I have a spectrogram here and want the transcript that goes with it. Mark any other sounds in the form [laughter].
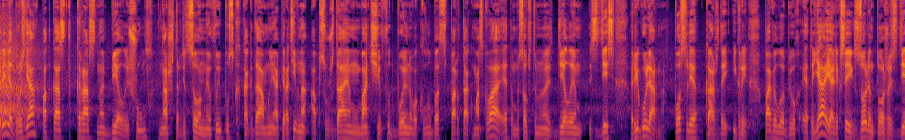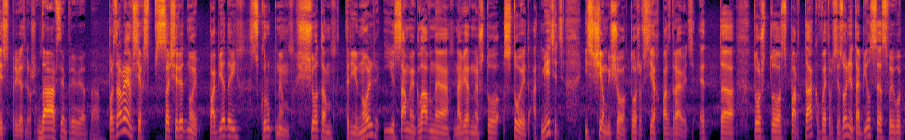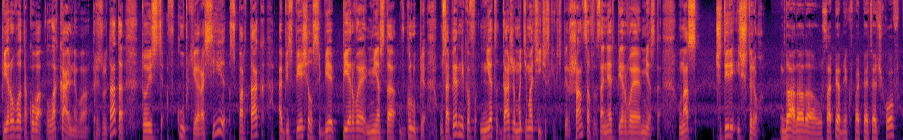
Привет, друзья! Подкаст «Красно-белый шум». Наш традиционный выпуск, когда мы оперативно обсуждаем матчи футбольного клуба «Спартак Москва». Это мы, собственно, делаем здесь регулярно, после каждой игры. Павел Обиух – это я, и Алексей Золин тоже здесь. Привет, Леша. Да, всем привет, да. Поздравляем всех с очередной победой, с крупным счетом 3-0. И самое главное, наверное, что стоит отметить, и с чем еще тоже всех поздравить, это то, что Спартак в этом сезоне добился своего первого такого локального результата. То есть в Кубке России Спартак обеспечил себе первое место в группе. У соперников нет даже математических теперь шансов занять первое место. У нас 4 из 4. Да, да, да, у соперников по 5 очков.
